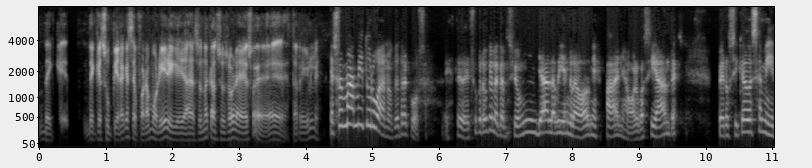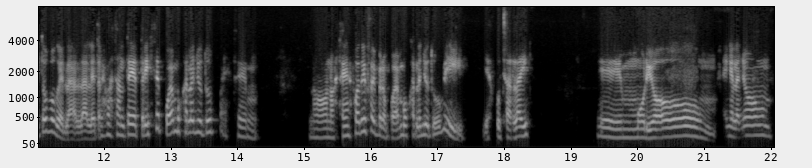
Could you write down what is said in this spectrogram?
de, que, de que supiera que se fuera a morir y que hacer una canción sobre eso es, terrible. Eso es más mito urbano que otra cosa. Este, de hecho, creo que la canción ya la habían grabado en España o algo así antes, pero sí quedó ese mito porque la, letra es bastante triste. Pueden buscarla en YouTube. Este, no, no está en Spotify, pero pueden buscarla en YouTube y, escucharla ahí. Eh, murió en el año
